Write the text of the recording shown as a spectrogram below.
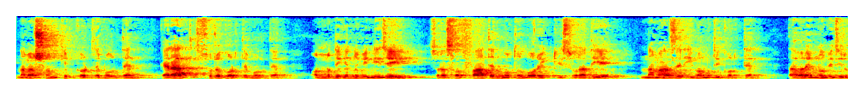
নামাজ সংক্ষেপ করতে বলতেন, কেরাত ছোট করতে বলতেন। অন্যদিকে নবী নিজেই সোরা সফাতের মতো বড় একটি সোরা দিয়ে নামাজের ইমামতি করতেন। তাহলে নবীজির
